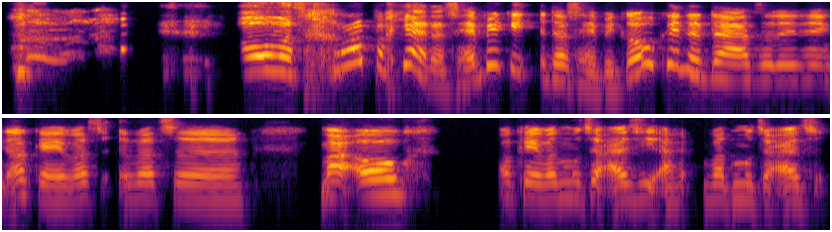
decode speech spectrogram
Oh, wat grappig. Ja, dat heb ik, dat heb ik ook inderdaad. Dat ik denk, oké, wat, wat, eh, maar ook, oké, wat moet er uit, die, wat moet er uit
